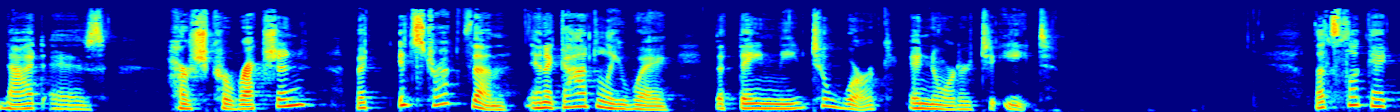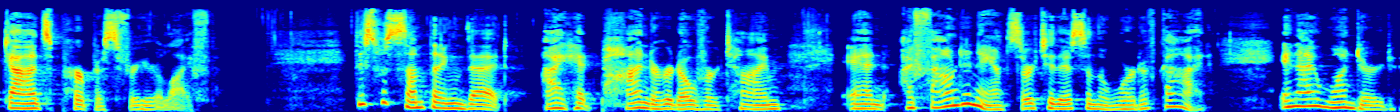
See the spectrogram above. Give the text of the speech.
not as harsh correction, but instruct them in a godly way that they need to work in order to eat. Let's look at God's purpose for your life. This was something that I had pondered over time, and I found an answer to this in the Word of God. And I wondered,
